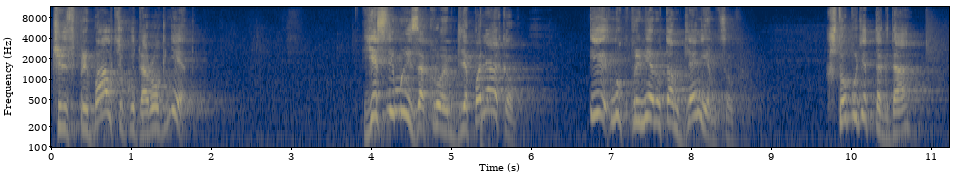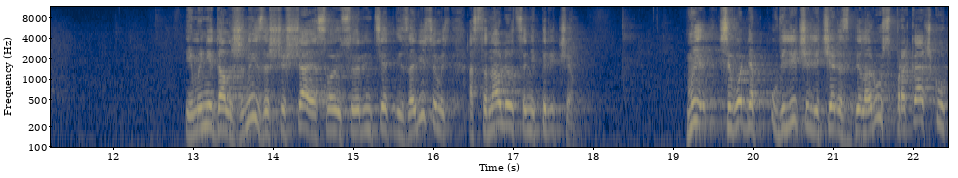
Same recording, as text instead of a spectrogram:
Через Прибалтику дорог нет. Если мы закроем для поляков и, ну, к примеру, там для немцев, что будет тогда? И мы не должны, защищая свою суверенитет и независимость, останавливаться ни перед чем. Мы сегодня увеличили через Беларусь прокачку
